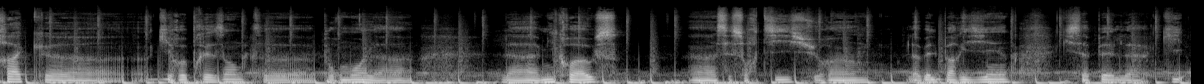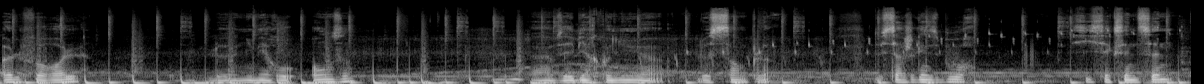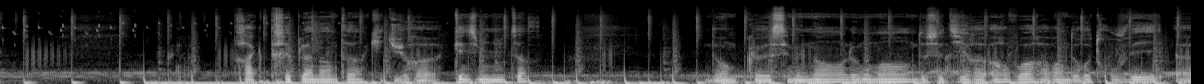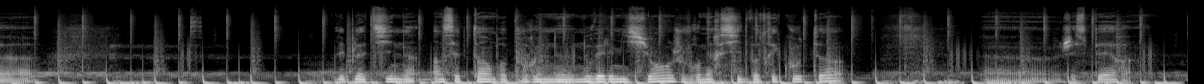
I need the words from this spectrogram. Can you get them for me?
Euh, qui représente euh, pour moi la, micro house. c'est sorti sur un label parisien qui s'appelle Key All for All, le numéro 11. vous avez bien reconnu le sample de Serge Gainsbourg, Si Sex and Track très planante qui dure 15 euh, minutes. Euh, c'est maintenant le moment de se dire euh, au revoir avant de retrouver les platines en septembre pour une nouvelle émission. Je vous remercie de votre écoute. J'espère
